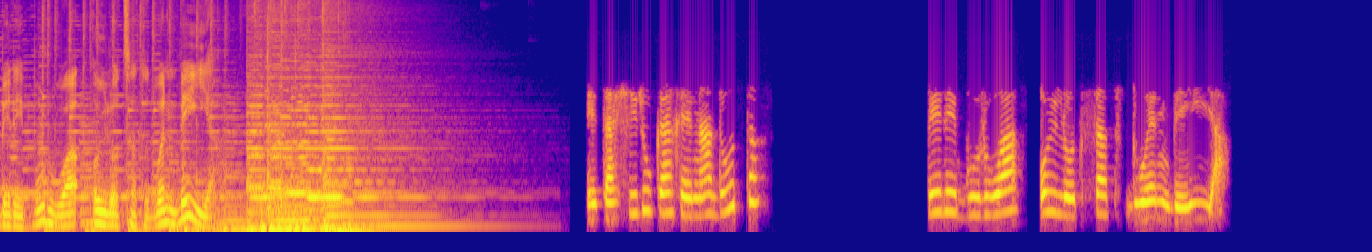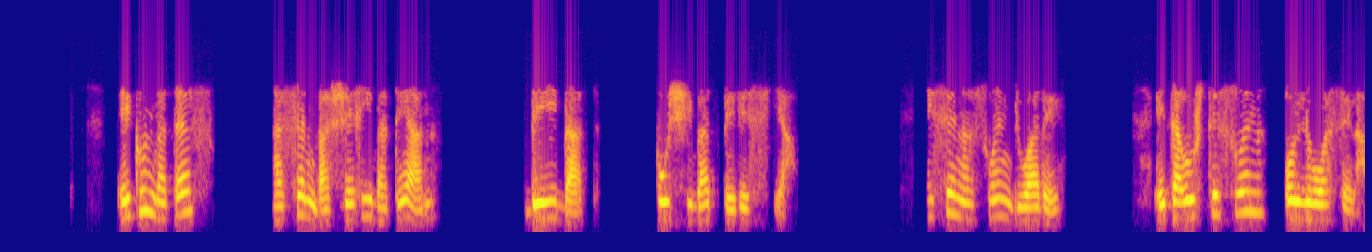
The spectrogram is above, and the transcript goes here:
bere burua oilotzat duen behia. Eta jirukarrena dut, bere burua oilotzat duen behia. Egun batez, hazen baserri batean, behi bat, posi bat berezia izena zuen joare, eta uste zuen oiloa zela.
